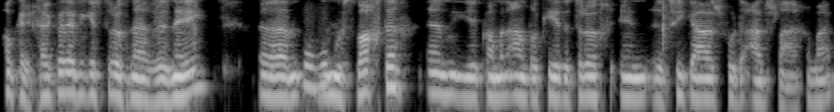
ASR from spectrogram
Oké, okay, ga ik weer even terug naar René. Um, je moest wachten en je kwam een aantal keren terug in het ziekenhuis voor de uitslagen. Maar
